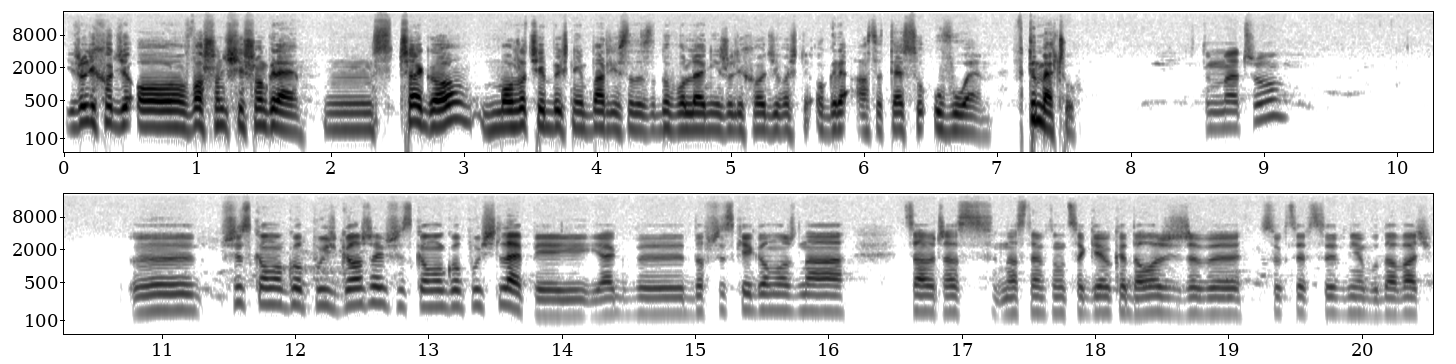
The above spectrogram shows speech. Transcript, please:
Jeżeli chodzi o waszą dzisiejszą grę, mm, z czego możecie być najbardziej zadowoleni, jeżeli chodzi właśnie o grę AZS-u UWM w tym meczu? W tym meczu yy, wszystko mogło pójść gorzej, wszystko mogło pójść lepiej. Jakby do wszystkiego można cały czas następną cegiełkę dołożyć, żeby sukcesywnie budować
